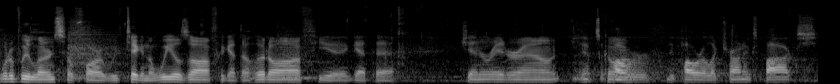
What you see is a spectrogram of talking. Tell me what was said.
What have we learned so far? We've taken the wheels off, we got the hood off, you got the generator out. Yep, the on? power, the power electronics box.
